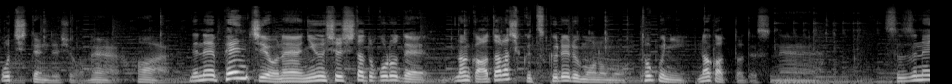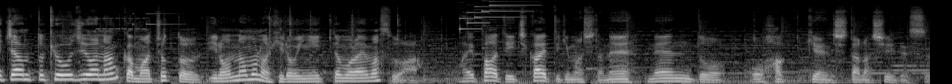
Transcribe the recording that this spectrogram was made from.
落ちてんでしょうね。はい。でねペンチをね入手したところでなんか新しく作れるものも特になかったですねすずねちゃんと教授はなんかまあちょっといろんなものを拾いに行ってもらいますわ。はいパーティー1帰ってきましたね。粘土を発見したらしいです。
